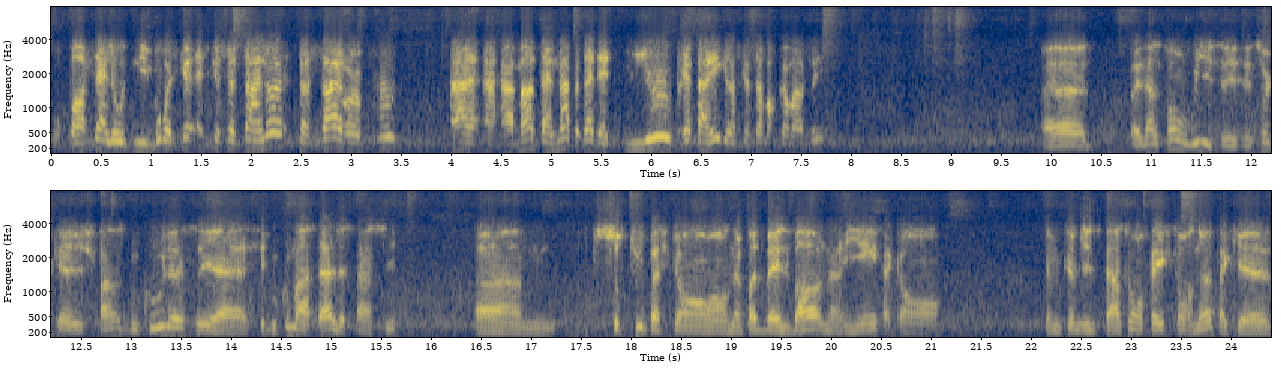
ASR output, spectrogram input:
pour passer à l'autre niveau? Est-ce que, est-ce que ce temps-là te sert un peu à, à- à mentalement peut-être être mieux préparé que lorsque ça va recommencer? Euh, dans le fond, oui, c'est sûr que je pense beaucoup. euh, c'est beaucoup mental de ce temps-ci. Euh, surtout parce qu'on n'a pas de baseball, on n'a rien. Fait qu'on, comme, j'ai dit tantôt, on fait ce qu'on a. Fait que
